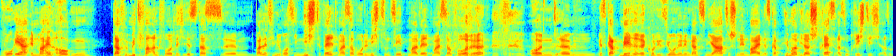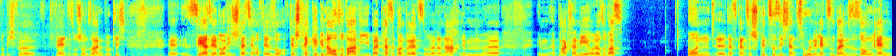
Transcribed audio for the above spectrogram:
wo er in meinen Augen dafür mitverantwortlich ist, dass ähm, Valentino Rossi nicht Weltmeister wurde, nicht zum zehnten Mal Weltmeister wurde. Und ähm, es gab mehrere Kollisionen in dem ganzen Jahr zwischen den beiden. Es gab immer wieder Stress, also richtig, also wirklich für die Verhältnisse schon sagen, wirklich äh, sehr, sehr deutlichen Stress, der auf der, so, auf der Strecke genauso war wie bei Pressekonferenzen oder danach im, äh, im, im Park Fermé oder sowas. Und äh, das Ganze spitze sich dann zu in den letzten beiden Saisonrennen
